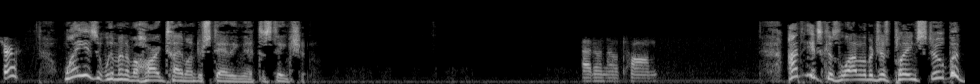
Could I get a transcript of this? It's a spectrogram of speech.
Sure. Why is it women have a hard time understanding that distinction? I don't know, Tom. I think it's because a lot of them are just plain stupid.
